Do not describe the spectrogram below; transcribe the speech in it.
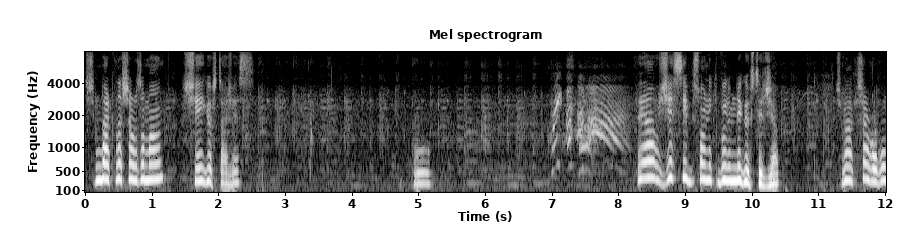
Şimdi arkadaşlar o zaman şey göstereceğiz. Bu veya Jesse'yi bir sonraki bölümde göstereceğim. Şimdi arkadaşlar Robo,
